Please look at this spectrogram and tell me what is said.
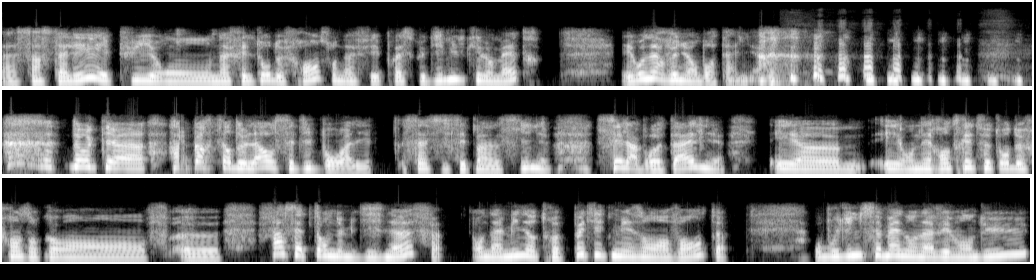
euh, s'installer et puis on a fait le tour de France, on a fait presque 10 000 kilomètres et on est revenu en Bretagne. Donc à partir de là on s'est dit bon allez ça si c'est pas un signe c'est la Bretagne et, et on est rentré de ce tour de France donc en fin septembre 2019 on a mis notre petite maison en vente. Au bout d'une semaine, on avait vendu.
